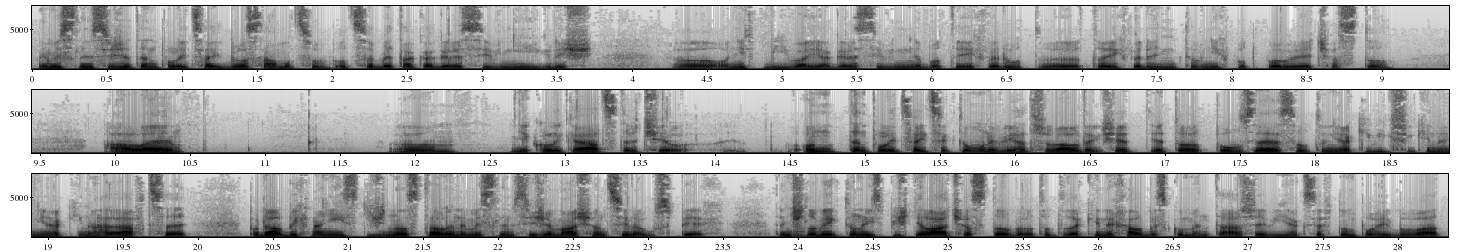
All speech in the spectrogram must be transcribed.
Nemyslím si, že ten policajt byl sám od, sebe tak agresivní, i když uh, oni bývají agresivní, nebo ty jejich vedou, to jejich vedení to v nich podporuje často. Ale um, několikrát strčil. On, ten policajt se k tomu nevyjadřoval, takže je to pouze, jsou to nějaký výkřiky na nějaký nahrávce. Podal bych na něj stížnost, ale nemyslím si, že má šanci na úspěch. Ten člověk to nejspíš dělá často, proto to taky nechal bez komentáře, ví, jak se v tom pohybovat.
